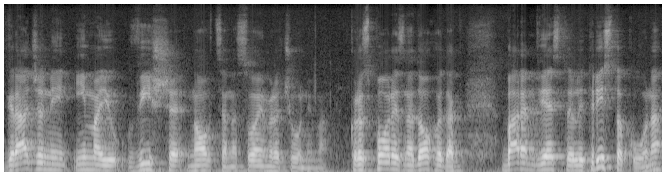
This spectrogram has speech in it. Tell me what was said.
građani imaju više novca na svojim računima. Kroz porez na dohodak barem 200 ili 300 kuna,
